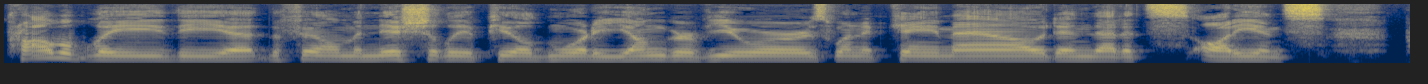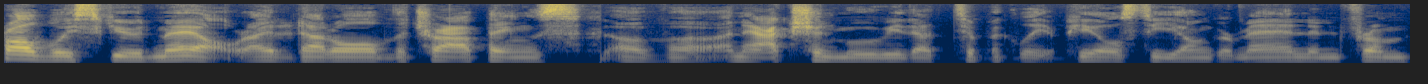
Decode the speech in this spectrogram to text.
probably the uh, the film initially appealed more to younger viewers when it came out, and that its audience probably skewed male. Right, it had all of the trappings of uh, an action movie that typically appeals to younger men. And from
